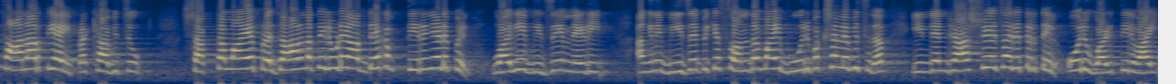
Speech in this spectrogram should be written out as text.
സ്ഥാനാർത്ഥിയായി പ്രഖ്യാപിച്ചു. ശക്തമായ പ്രചാരണത്തിലൂടെ അദ്ദേഹം തിരഞ്ഞെടുപ്പിൽ വലിയ വിജയം നേടി. അങ്ങനെ ബി ജെ പിക്ക് സ്വന്തമായി ഭൂരിപക്ഷം ലഭിച്ചത് ഇന്ത്യൻ രാഷ്ട്രീയ ചരിത്രത്തിൽ ഒരു വഴിത്തിരിവായി.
